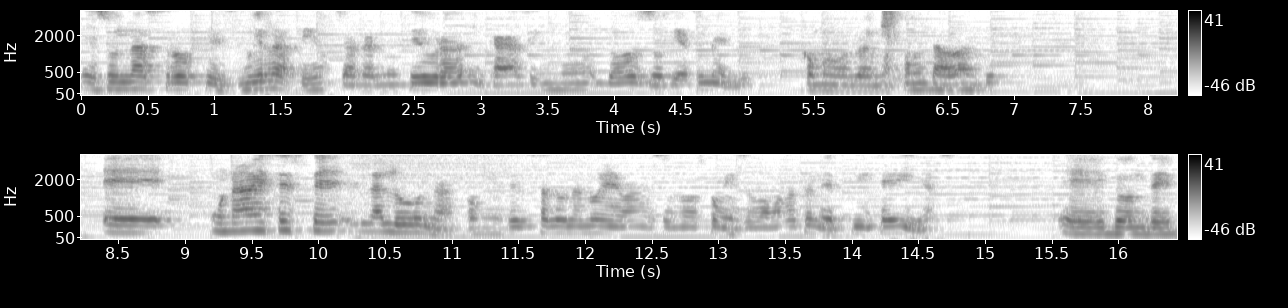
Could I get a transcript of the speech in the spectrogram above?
es, un astro que es muy rápido, o sea, realmente dura en cada signo dos, dos días y medio, como lo hemos comentado antes. Eh, una vez esté la luna, comience esta luna nueva, en esos nuevos comienzos vamos a tener 15 días, eh, donde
